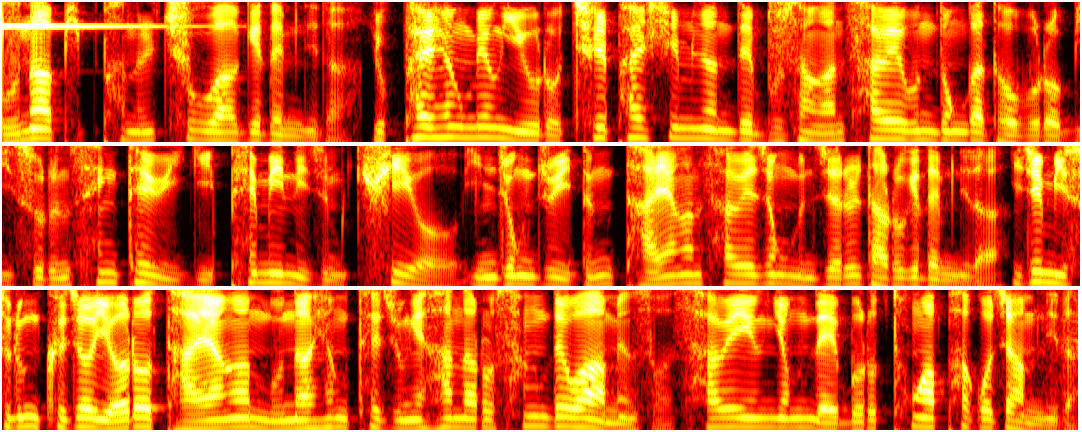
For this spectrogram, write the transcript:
문화 비판을 추구하게 됩니다. 68혁명 이후로 7, 80년대 무상한 사회운동과 더불어 미술은 생태위기, 페미니즘, 퀴어, 인종주의 등 다양한 사회적 문제를 다루게 됩니다. 이제 미술은 그저 여러 다양한 문화 형태 중의 하나로 상대화하면서 사회 영역 내부로 통합하고자 합니다.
